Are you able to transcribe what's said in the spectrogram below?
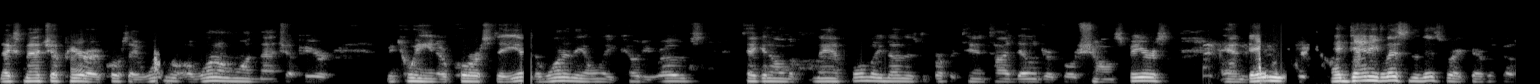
Next matchup here, of course, a one a one-on-one matchup here between, of course, the the one and the only Cody Rhodes taking on the man formerly known as the Perfect Ten, Tye Dillinger, of course, Shawn Spears, and Danny. And Danny, listen to this very carefully because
